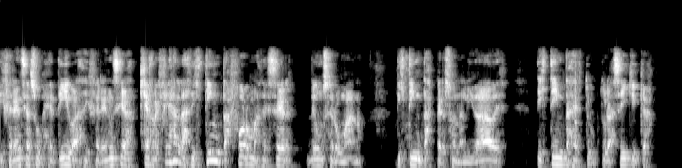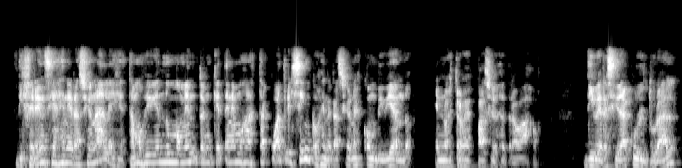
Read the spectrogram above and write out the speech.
diferencias subjetivas, diferencias que reflejan las distintas formas de ser de un ser humano, distintas personalidades, distintas estructuras psíquicas, diferencias generacionales. Estamos viviendo un momento en que tenemos hasta cuatro y cinco generaciones conviviendo en nuestros espacios de trabajo. Diversidad cultural,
